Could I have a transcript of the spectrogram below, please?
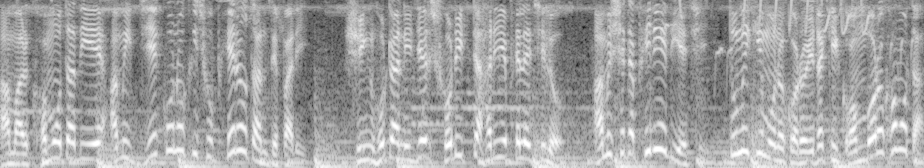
আমার ক্ষমতা দিয়ে আমি যে কোনো কিছু ফেরত আনতে পারি। সিংহটা নিজের শরীরটা হারিয়ে ফেলেছিল। আমি সেটা ফিরিয়ে দিয়েছি। তুমি কি মনে করো এটা কি কম বড় ক্ষমতা?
